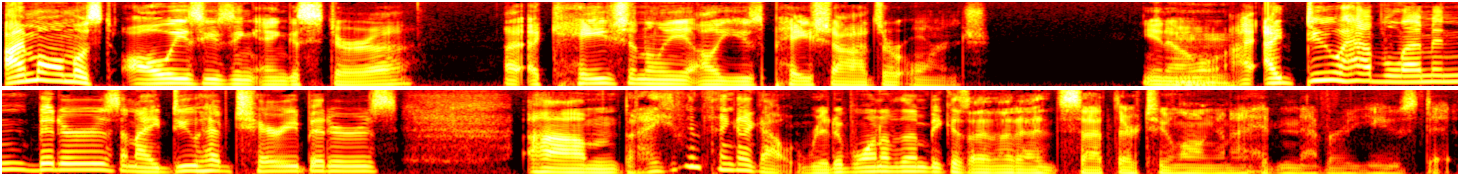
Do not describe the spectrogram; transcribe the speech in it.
I'm almost always using Angostura. Uh, occasionally, I'll use Peychaud's or orange. You know, I, I do have lemon bitters and I do have cherry bitters. Um, but I even think I got rid of one of them because I thought I had sat there too long and I had never used it.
